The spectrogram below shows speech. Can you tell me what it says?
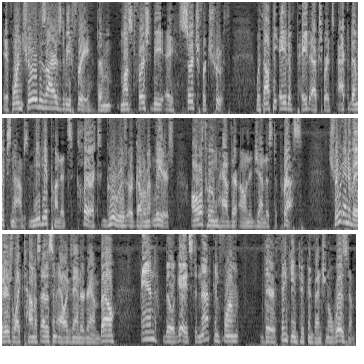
If one truly desires to be free, there must first be a search for truth. Without the aid of paid experts, academic snobs, media pundits, clerics, gurus, or government leaders, all of whom have their own agendas to press. True innovators like Thomas Edison, Alexander Graham Bell, and Bill Gates did not conform their thinking to conventional wisdom.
